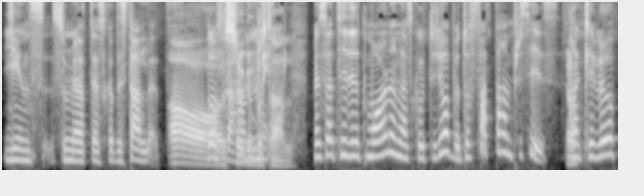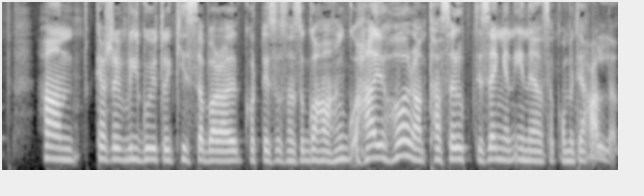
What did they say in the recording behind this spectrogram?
jeans som gör att jag ska till stallet. Ja, då ska han med. Men så tidigt på morgonen när jag ska ut till jobbet då fattar han precis. Han kliver upp, Han kanske vill gå ut och kissa bara kortis och sen så går han, han, han jag hör han tassar upp till sängen innan jag ens har kommit till hallen.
